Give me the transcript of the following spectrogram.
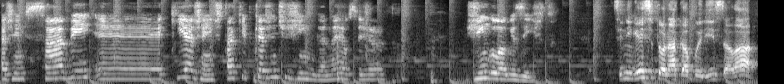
A gente sabe é, que a gente está aqui porque a gente ginga, né? ou seja, gingo logo existo. Se ninguém se tornar capoeirista lá,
